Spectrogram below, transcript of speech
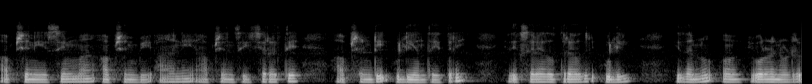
ಆಪ್ಷನ್ ಎ ಸಿಂಹ ಆಪ್ಷನ್ ಬಿ ಆನೆ ಆಪ್ಷನ್ ಸಿ ಚಿರತೆ ಆಪ್ಷನ್ ಡಿ ಹುಲಿ ಅಂತ ಐತ್ರಿ. ಇದಕ್ಕೆ ಸರಿಯಾದ ಉತ್ತರ ಯಾವುದ್ರಿ? ಹುಲಿ. ಇದನ್ನು ವಿವರಣೆ ನೋಡ್ರಿ.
